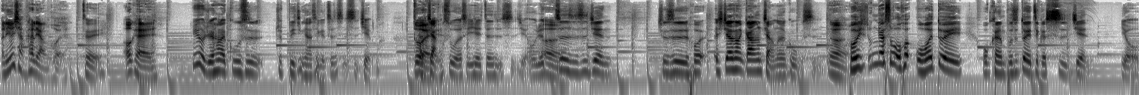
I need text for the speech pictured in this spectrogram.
你会想看两回？对，OK，因为我觉得他的故事就毕竟它是一个真实事件嘛，对，讲述的是一些真实事件。我觉得真实事件就是会加上刚刚讲那个故事，嗯，我应该说我会我会对我可能不是对这个事件有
